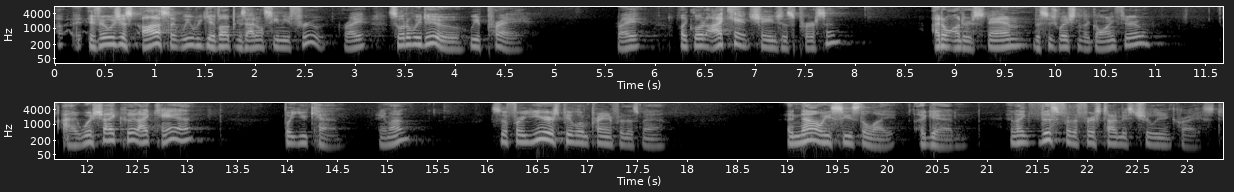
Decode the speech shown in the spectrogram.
uh, if it was just us, like we would give up because I don't see any fruit, right? So what do we do? We pray, right? Like, Lord, I can't change this person. I don't understand the situation they're going through. I wish I could. I can't, but you can. Amen? So for years, people have been praying for this man. And now he sees the light again. And like this, for the first time, he's truly in Christ.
